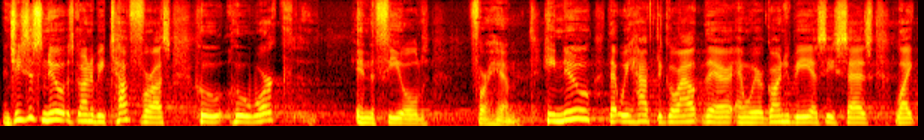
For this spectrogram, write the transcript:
And Jesus knew it was going to be tough for us who, who work in the field for Him. He knew that we have to go out there and we are going to be, as He says, like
